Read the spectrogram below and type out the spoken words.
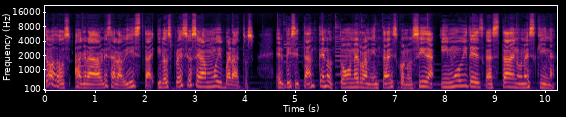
Todos agradables a la vista y los precios eran muy baratos. El visitante notó una herramienta desconocida y muy desgastada en una esquina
